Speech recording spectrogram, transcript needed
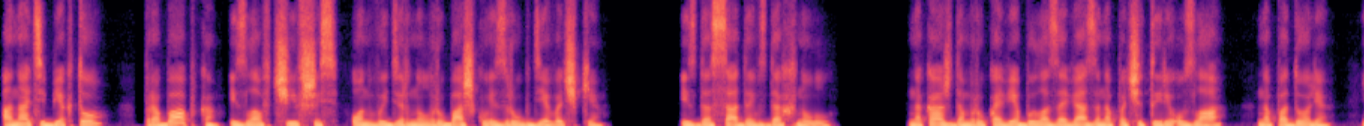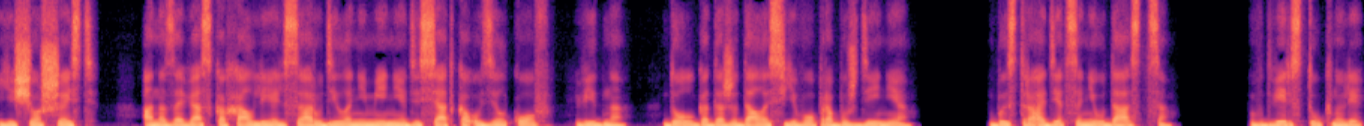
Она тебе кто? Прабабка, изловчившись, он выдернул рубашку из рук девочки. Из досады вздохнул. На каждом рукаве было завязано по четыре узла, на подоле – еще шесть, а на завязках Аллиэль соорудила не менее десятка узелков, видно, долго дожидалась его пробуждения. Быстро одеться не удастся. В дверь стукнули,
